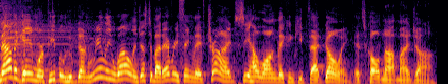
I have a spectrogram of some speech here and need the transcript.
And now the game where people who've done really well in just about everything they've tried see how long they can keep that going. It's called Not My Job.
